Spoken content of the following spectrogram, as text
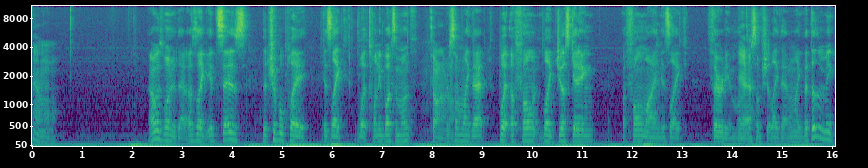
I don't know. I always wondered that. I was like, it says the triple play is like what twenty bucks a month. Or know. something like that. But a phone, like just getting a phone line is like thirty a month Yeah. or some shit like that. I'm like, that doesn't make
